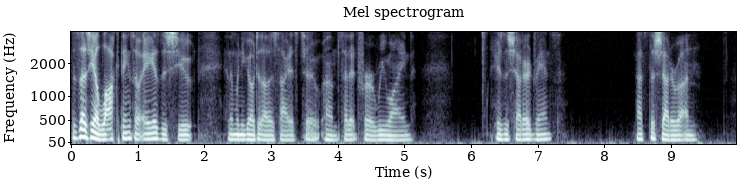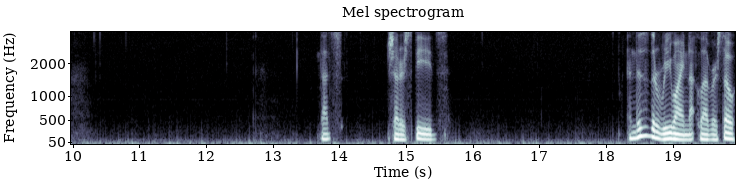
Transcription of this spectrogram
This is actually a lock thing, so A is to shoot, and then when you go to the other side, it's to um, set it for a rewind. Here's the shutter advance. That's the shutter button. That's shutter speeds and this is the rewind lever. So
